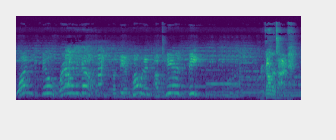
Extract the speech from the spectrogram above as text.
One still round to go, but the opponent appears beat. Recover time.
